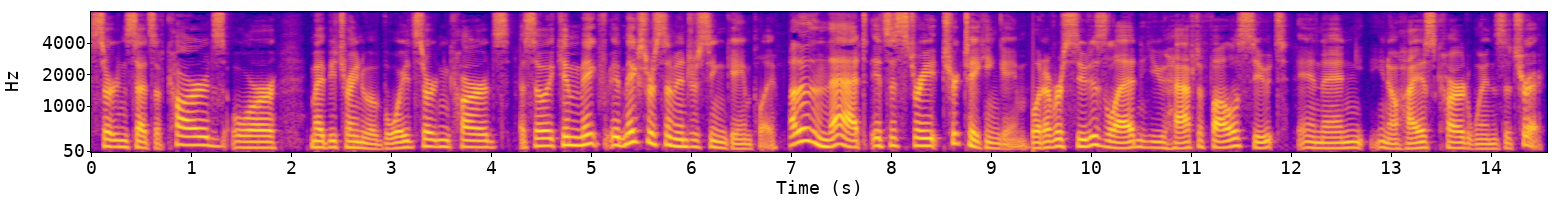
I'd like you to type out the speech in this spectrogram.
certain sets of cards or might be trying to avoid certain cards. So it can make it makes for some interesting gameplay. Other than that, it's a straight trick taking game. Whatever suit is led, you have to follow suit and then, you know, highest card wins the trick.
